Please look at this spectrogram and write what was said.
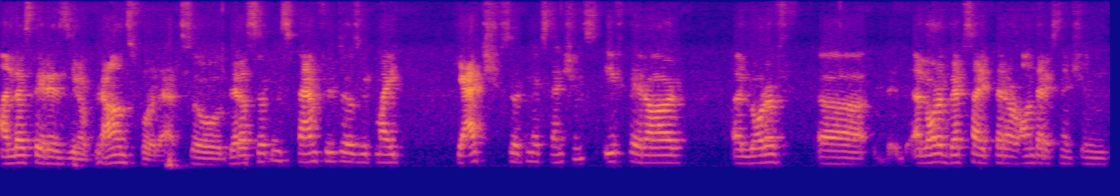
unless there is you know grounds for that. So there are certain spam filters which might catch certain extensions if there are a lot of uh, a lot of websites that are on that extension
